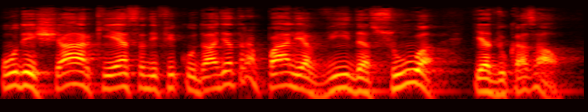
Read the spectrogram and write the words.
ou deixar que essa dificuldade atrapalhe a vida sua e a do casal.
